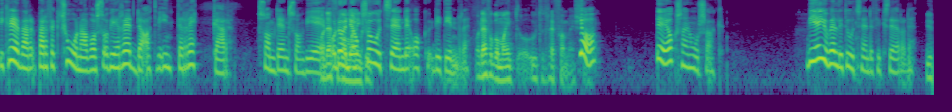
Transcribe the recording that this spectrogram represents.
vi kräver perfektion av oss och vi är rädda att vi inte räcker som den som vi Och är. därför Och, då är det också inte utseende och ditt inre. Och därför går man inte ut och träffar människor? Ja, det är också en orsak. Vi är ju väldigt utseendefixerade. Ja,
